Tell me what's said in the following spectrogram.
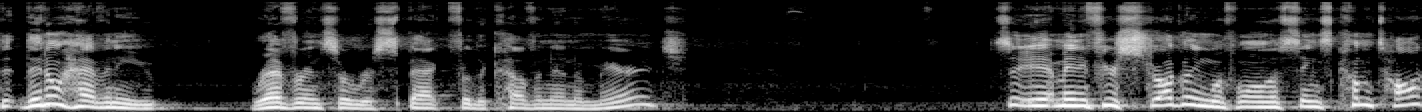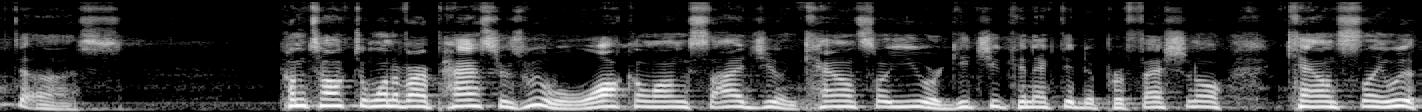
They don't have any reverence or respect for the covenant of marriage. So, I mean, if you're struggling with one of those things, come talk to us. Come talk to one of our pastors. We will walk alongside you and counsel you or get you connected to professional counseling.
